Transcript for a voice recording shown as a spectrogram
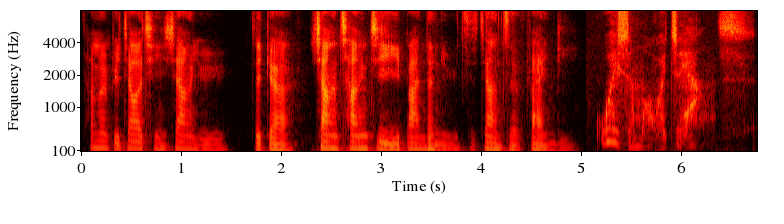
他们比较倾向于这个像娼妓一般的女子这样子的翻译。为什么会这样子？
